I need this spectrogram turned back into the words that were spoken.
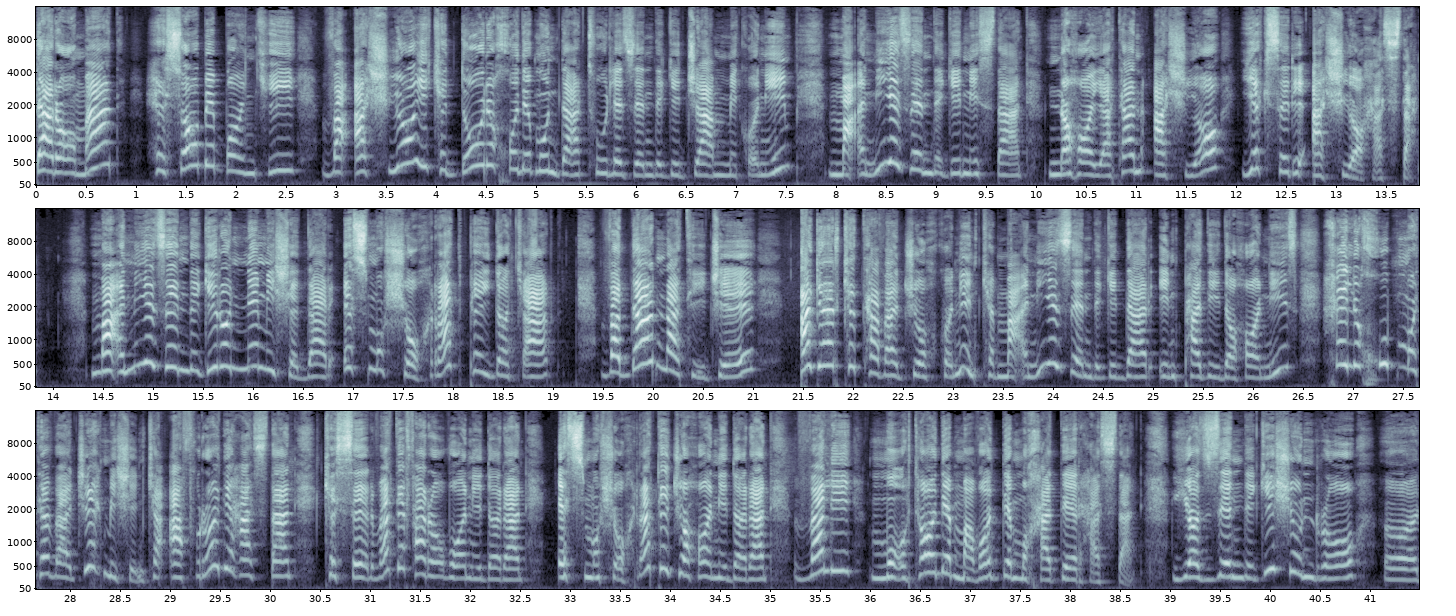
درآمد حساب بانکی و اشیایی که دور خودمون در طول زندگی جمع می‌کنیم معنی زندگی نیستن. نهایتا اشیا یک سری اشیا هستند معنی زندگی رو نمیشه در اسم و شهرت پیدا کرد و در نتیجه اگر که توجه کنین که معنی زندگی در این پدیده ها نیست خیلی خوب متوجه میشین که افرادی هستند که ثروت فراوانی دارن اسم و شهرت جهانی دارن ولی معتاد مواد مخدر هستند یا زندگیشون رو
